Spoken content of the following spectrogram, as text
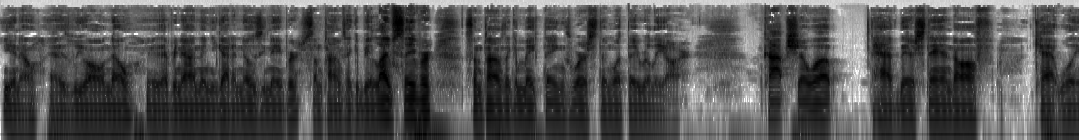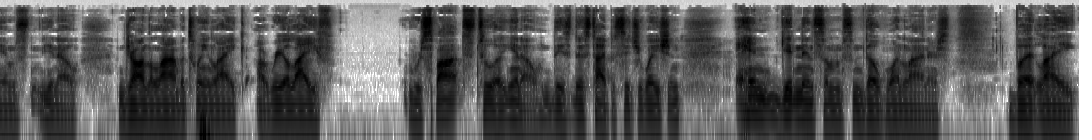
you know, as we all know, every now and then you got a nosy neighbor. Sometimes they could be a lifesaver. Sometimes they can make things worse than what they really are. Cops show up, have their standoff. Katt Williams, you know, drawing the line between like a real life response to a, you know, this, this type of situation and getting in some, some dope one liners. But like,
